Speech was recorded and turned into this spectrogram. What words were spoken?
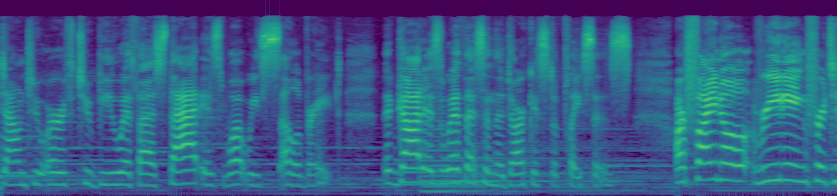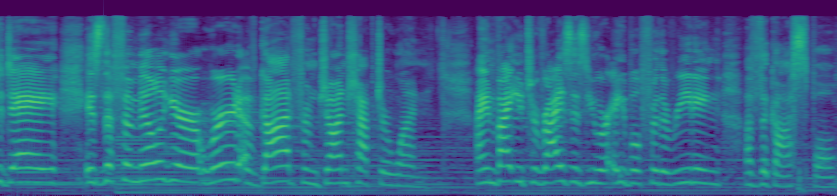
down to earth to be with us. That is what we celebrate. That God is with us in the darkest of places. Our final reading for today is the familiar word of God from John chapter 1. I invite you to rise as you are able for the reading of the gospel.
